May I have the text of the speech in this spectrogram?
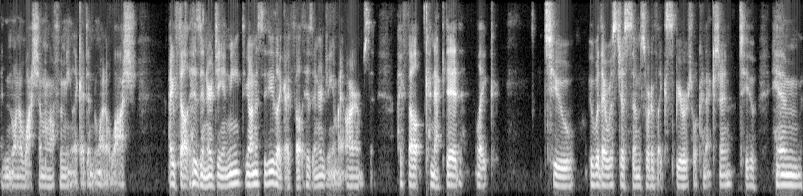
I didn't want to wash him off of me. Like I didn't want to wash I felt his energy in me to be honest with you like I felt his energy in my arms I felt connected like to it, there was just some sort of like spiritual connection to him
